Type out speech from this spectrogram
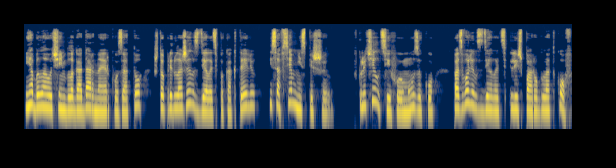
Я была очень благодарна Эрку за то, что предложил сделать по коктейлю и совсем не спешил. Включил тихую музыку, позволил сделать лишь пару глотков,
